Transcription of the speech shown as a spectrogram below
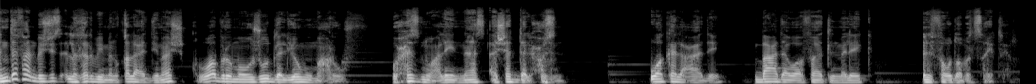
اندفن بالجزء الغربي من قلعة دمشق وقبره موجود لليوم ومعروف وحزنوا عليه الناس أشد الحزن. وكالعادة بعد وفاة الملك الفوضى بتسيطر.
